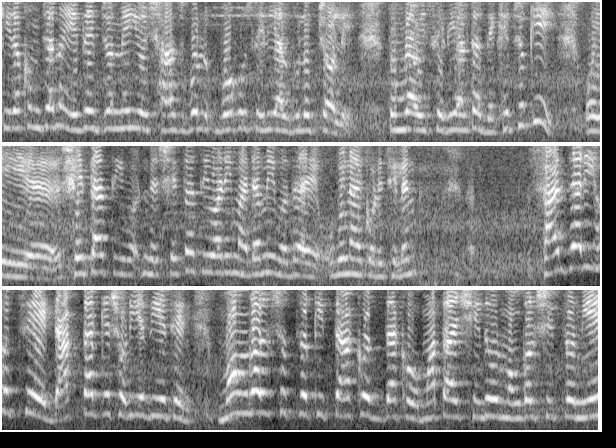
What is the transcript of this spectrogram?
কীরকম জানো? এদের জন্যই ওই শ্বাস বহু সিরিয়ালগুলো চলে। তোমরা ওই সিরিয়ালটা দেখেছ কি? ওই শ্বেতা তিওয়ারি শ্বেতা তিওয়ারি ম্যাডামই বোধহয় অভিনয় করেছিলেন। সার্জারি হচ্ছে, ডাক্তারকে সরিয়ে দিয়েছেন। মঙ্গলসূত্র কি তাকত? দেখো, মাথায় সিঁদুর, মঙ্গলসূত্র নিয়ে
